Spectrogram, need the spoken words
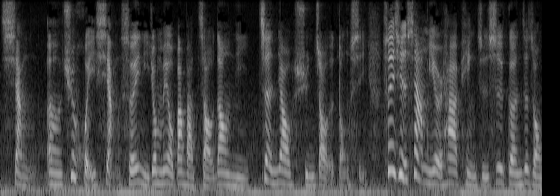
想呃去回想，所以你就没有办法找到你正要寻找的东西。所以其实夏米尔它的品质是跟这种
